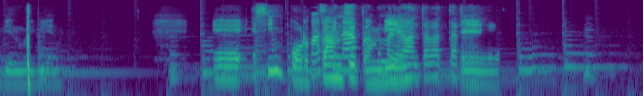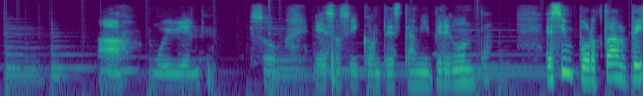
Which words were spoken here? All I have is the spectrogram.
Bien, muy bien. Eh, es importante también. Me levantaba tarde. Eh, ah, muy bien. Eso, eso sí contesta mi pregunta. Es importante,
